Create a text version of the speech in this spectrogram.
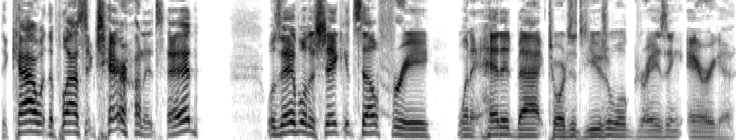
the cow with the plastic chair on its head was able to shake itself free when it headed back towards its usual grazing area.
